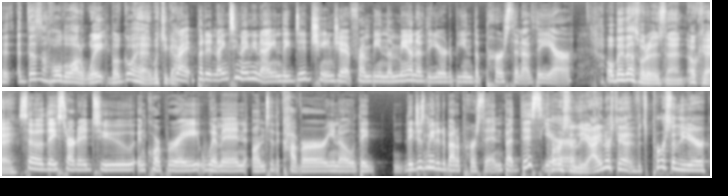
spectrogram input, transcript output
it, it doesn't hold a lot of weight. But go ahead, what you got? Right, but in 1999 they did change it from being the man of the year to being the person of the year. Oh, maybe that's what it is then. Okay. So they started to incorporate women onto the cover. You know, they they just made it about a person. But this year, Person of the year. I understand if it's person of the year,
